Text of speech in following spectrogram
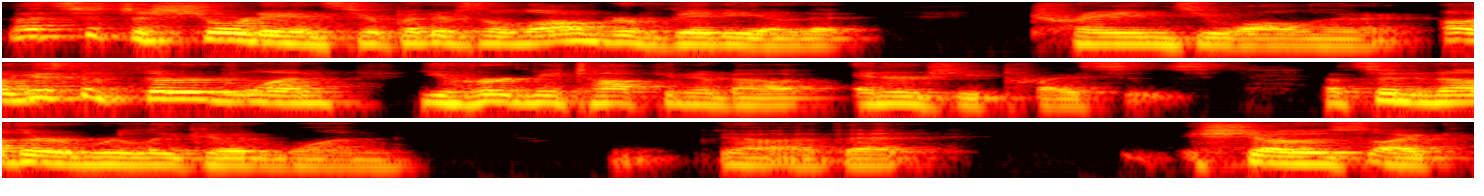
That's just a short answer, but there's a longer video that trains you all in it. Oh, I guess the third one, you heard me talking about energy prices. That's another really good one uh, that shows like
